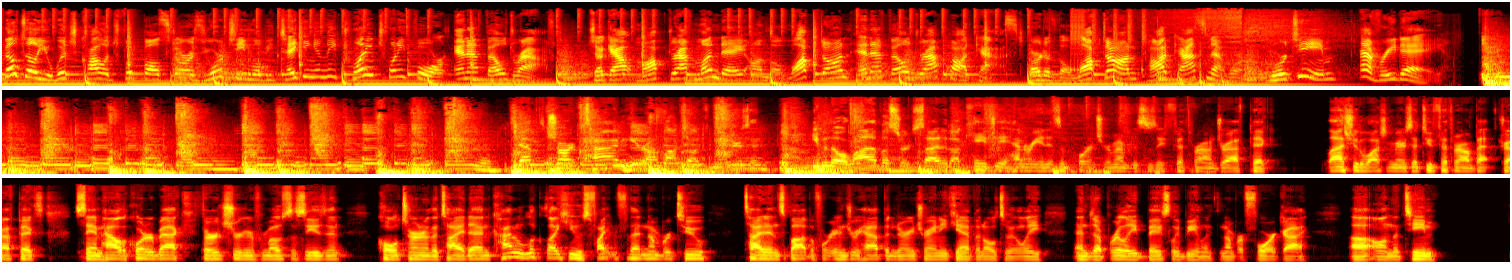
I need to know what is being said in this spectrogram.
They'll tell you which college football stars your team will be taking in the 2024 NFL Draft. Check out Mock Draft Monday on the Locked On NFL Draft Podcast, part of the Locked On Podcast Network. Your team every day. Depth chart time here on Locked On Commanders. And even though a lot of us are excited about KJ Henry, it is important to remember this is a fifth round draft pick. Last year, the Washington Commanders had two fifth round draft picks. Sam Howell, the quarterback, third stringer for most of the season. Cole Turner, the tight end, kind of looked like he was fighting for that number two tight end spot before injury happened during training camp and ultimately ended up really basically being like the number four guy uh, on the team.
